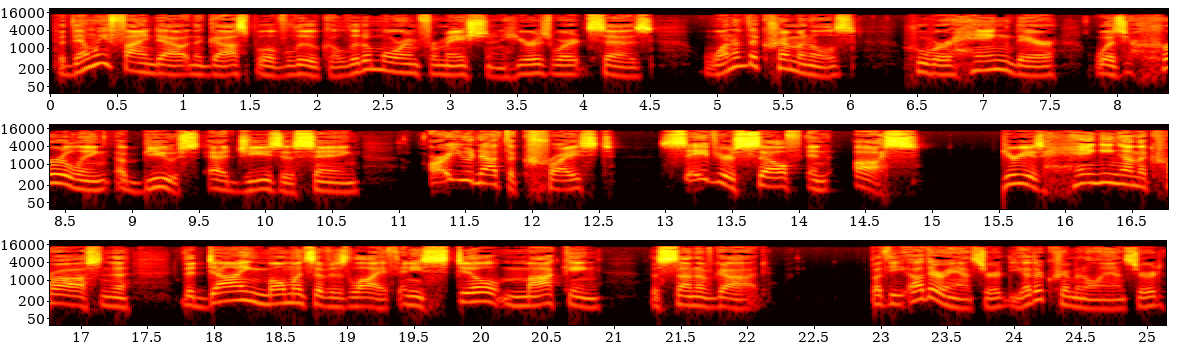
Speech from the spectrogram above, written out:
But then we find out in the Gospel of Luke a little more information. Here's where it says one of the criminals who were hanged there was hurling abuse at Jesus, saying, Are you not the Christ? Save yourself and us. Here he is hanging on the cross in the, the dying moments of his life, and he's still mocking the Son of God. But the other answered, the other criminal answered,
